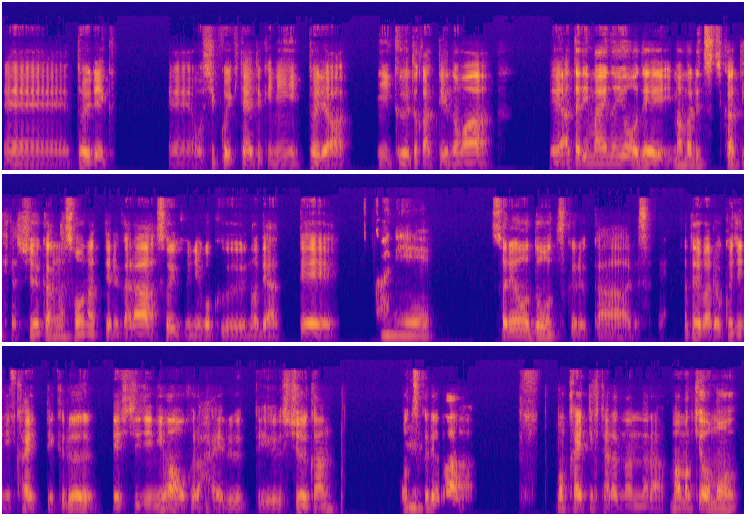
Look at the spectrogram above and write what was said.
えートイレ行く、えーおしっこ行きたい時にトイレに行くとかっていうのは、えー当たり前のようで今まで培ってきた習慣がそうなってるから、そういうふうに動くのであって、確かに。それをどう作るかですね。例えば6時に帰ってくる、で、7時にはお風呂入るっていう習慣を作れば、もう帰ってきたらなんなら、ママ今日もう、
